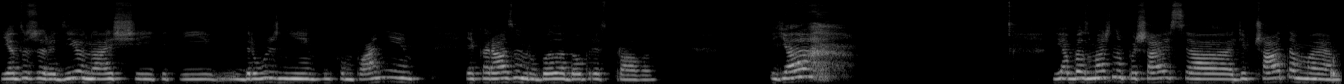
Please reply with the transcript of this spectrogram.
я дуже радію нашій такій дружній компанії, яка разом робила добрі справи. Я, я безмежно пишаюся дівчатами,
